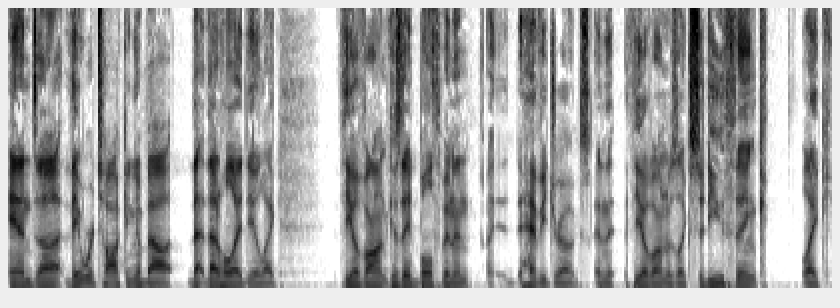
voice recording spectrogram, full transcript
And uh, they were talking about that that whole idea like Theo Von because they'd both been in uh, heavy drugs and Theo Von was like, "So do you think like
